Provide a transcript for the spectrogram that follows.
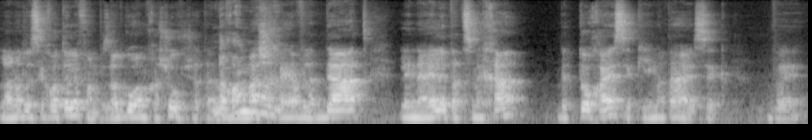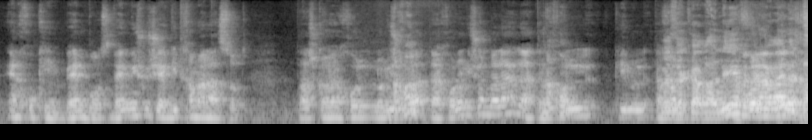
לענות לשיחות טלפון, וזה עוד גורם חשוב, שאתה נכון ממש מאוד. חייב לדעת לנהל את עצמך בתוך העסק, כי אם אתה העסק, ואין חוקים, ואין בוס, ואין מישהו שיגיד לך מה לעשות, אתה אשכרה יכול לא לישון, נכון. אתה יכול לא לישון בלילה, אתה נכון. יכול, כאילו, אתה יכול... וזה קרה לי אתה וזה יכול קרה לך.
